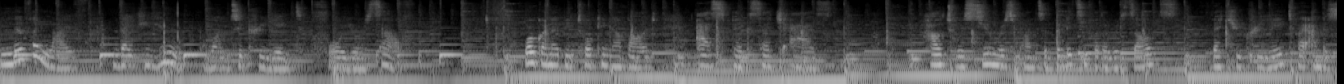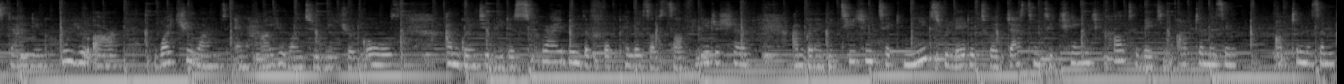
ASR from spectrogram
live a life that you want to create for yourself. We're going to be talking about aspects such as how to assume responsibility for the results that you create by understanding who you are, what you want and how you want to reach your goals. I'm going to be describing the four pillars of self leadership. I'm going to be teaching techniques related to adjusting to change, cultivating optimism, optimism,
